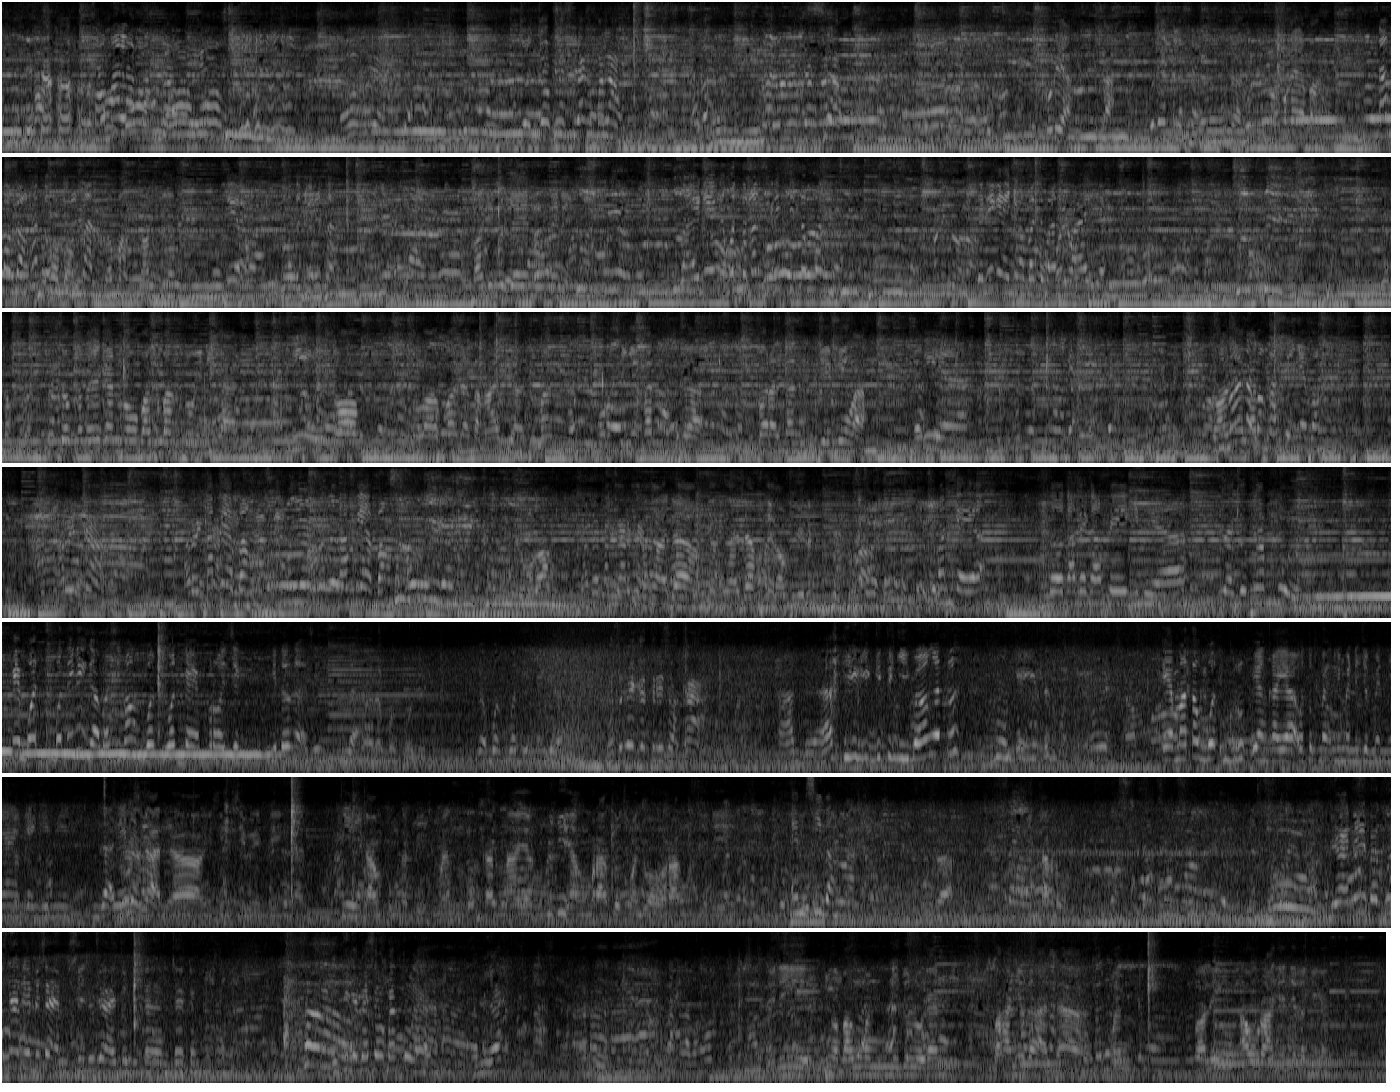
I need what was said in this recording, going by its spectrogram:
Sama lah jobnya siang. Kuliah? Enggak. Udah selesai. Udah. Apa kayak bang? Sama bang, satu Sama jurusan. Ya. Iya jurusan. Lagi ngerjain ini. Bantu-bantu ini kan. Iya. Besok kalau apa datang aja. Cuman porsinya kan udah ibaratkan gaming lah. Iya. Soalnya Gimana kan bang kafenya bang? Kafe ya bang? Kafe ya bang? orang. Nggak ada pacarnya. Nggak ada, nggak nggak ada punya kafe. Cuman kayak ke kafe-kafe gitu ya. Iya jobnya full. Buat buat ini nggak sih bang? Buat buat kayak project gitu nggak sih? Nggak. Nggak ada buat project. Nggak buat buat ini gitu. Maksudnya ke Triswaka. Ada. Ya gitu tinggi banget lah. kayak gitu. Ya atau buat grup yang kayak untuk man- manajemennya kayak gini. Nggak gitu. Masih Bang. ada ngisi-ngisi wedding kan. Iya. Di kampung tapi cuman karena yang yang merantau cuma dua orang jadi MC bang. enggak pintar loh. Dia ini bagusnya dia bisa MC juga itu bisa mencairkan suasana. Intinya besok bantu lah kami ya. Jadi ngebangun ini dulu kan bahannya udah ada, cuman paling auranya aja lagi kan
